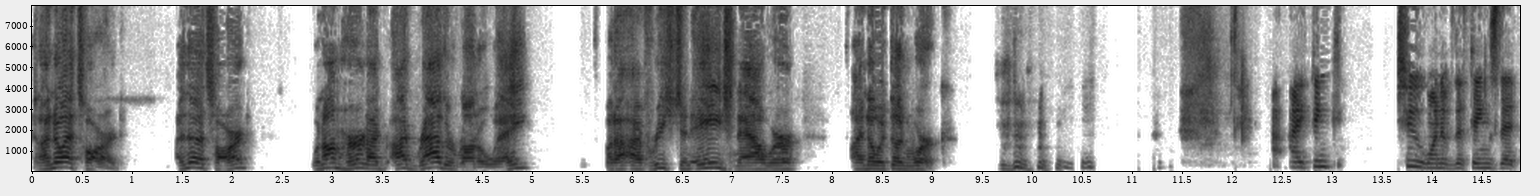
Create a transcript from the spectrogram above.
And i know that's hard. I know that's hard. When i'm hurt i'd, I'd rather run away but I, i've reached an age now where i know it doesn't work. I think too one of the things that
